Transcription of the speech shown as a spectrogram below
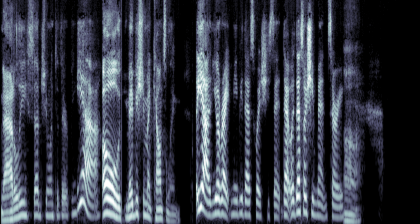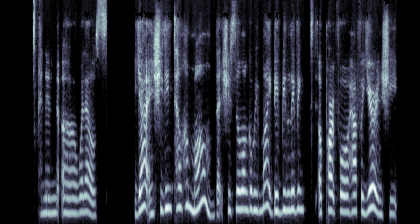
Natalie said she went to therapy. Yeah. Oh, maybe she meant counseling. Yeah, you're right. Maybe that's what she said. That that's what she meant. Sorry. Uh, And then uh what else? Yeah, and she didn't tell her mom that she's no longer with Mike. They've been living apart for half a year and she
